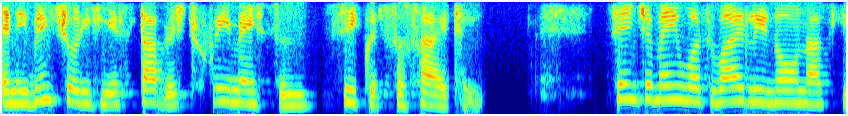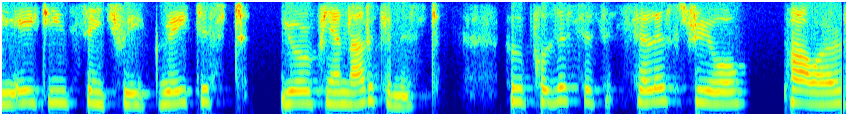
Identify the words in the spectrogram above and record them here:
and eventually he established Freemason Secret Society. Saint Germain was widely known as the 18th century greatest European alchemist who possesses celestial powers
